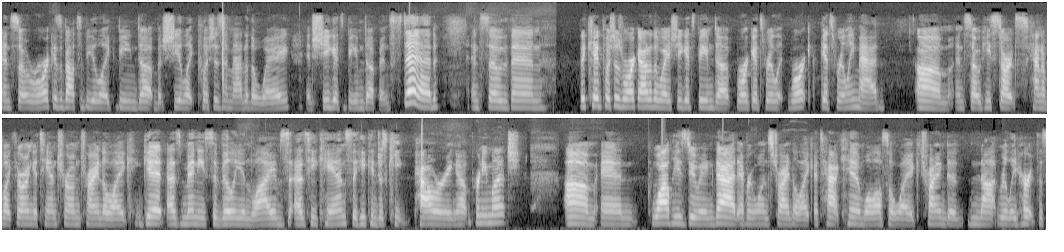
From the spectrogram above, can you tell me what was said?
And so Rourke is about to be like beamed up, but she like pushes him out of the way and she gets beamed up instead. And so then the kid pushes Rourke out of the way, she gets beamed up, Rourke gets really Rourke gets really mad um, and so he starts kind of like throwing a tantrum, trying to like get as many civilian lives as he can so he can just keep powering up pretty much. Um, and while he's doing that, everyone's trying to like attack him while also like trying to not really hurt the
